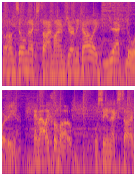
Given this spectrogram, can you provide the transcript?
Well, until next time, I am Jeremy Colley. Jack Doherty. and Alex Lobato. We'll see you next time.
